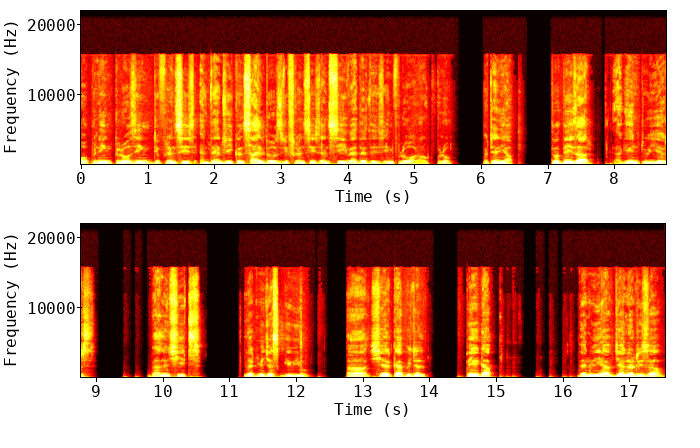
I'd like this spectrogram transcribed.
opening, closing differences, and then reconcile those differences and see whether there is inflow or outflow. But anyhow, so these are again two years balance sheets. Let me just give you uh, share capital paid up. Then we have general reserve.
